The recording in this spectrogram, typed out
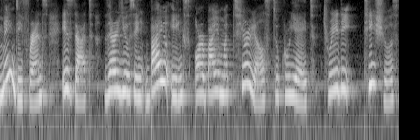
Main difference is that they're using bioinks or biomaterials to create 3D tissues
